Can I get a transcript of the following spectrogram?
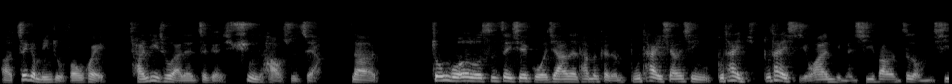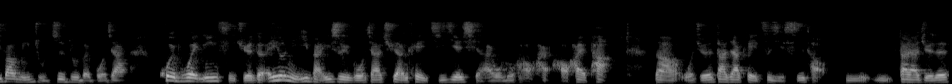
呃这个民主峰会传递出来的这个讯号是这样，那。中国、俄罗斯这些国家呢，他们可能不太相信，不太不太喜欢你们西方这种西方民主制度的国家，会不会因此觉得，哎呦，你一百一十个国家居然可以集结起来，我们好害好害怕？那我觉得大家可以自己思考，嗯嗯，大家觉得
